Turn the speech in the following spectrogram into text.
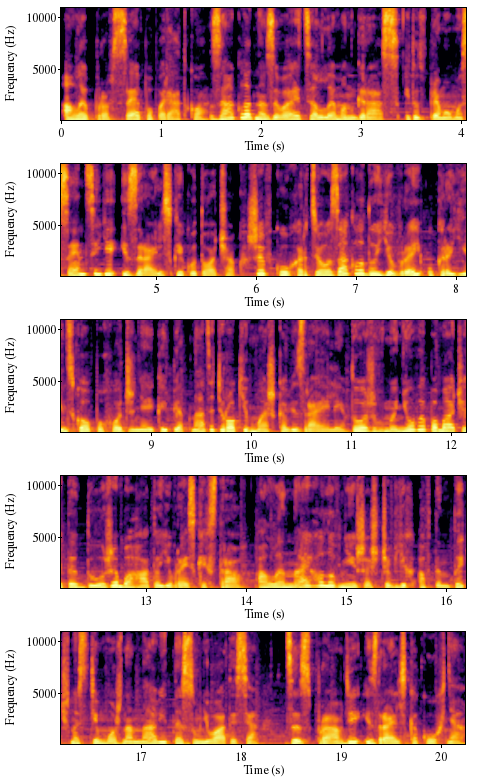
Але про все по порядку. Заклад називається Lemongrass, і тут в прямому сенсі є ізраїльський куточок. Шеф-кухар цього закладу єврей українського походження, який 15 років мешкав в Ізраїлі. Тож в меню ви побачите дуже багато єврейських страв. Але найголовніше, що в їх автентичності можна навіть не сумніватися. Це справді ізраїльська кухня.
